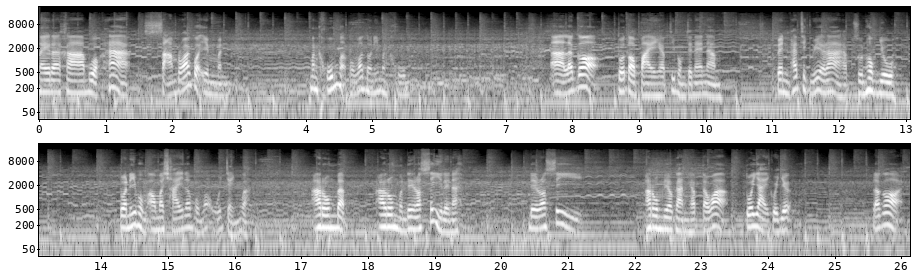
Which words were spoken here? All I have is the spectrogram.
ในราคาบวก 5 300 กว่า M มัน มันคุ้มอะผมว่าตัวนี้มันคุ้ม อ่า แล้วก็ตัวต่อไปครับที่ผมจะแนะนำเป็น Patrick Vieira ครับ 06U ตัวนี้ผมเอามาใช้แล้วผมว่าโอ้ยเจ๋งว่ะ อารมณ์แบบอารมณ์เหมือนเดรอสซี่เลยนะ เดรอสซี่อารมณ์เดียวกันครับ แต่ว่าตัวใหญ่กว่าเยอะ แล้วก็ไอ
